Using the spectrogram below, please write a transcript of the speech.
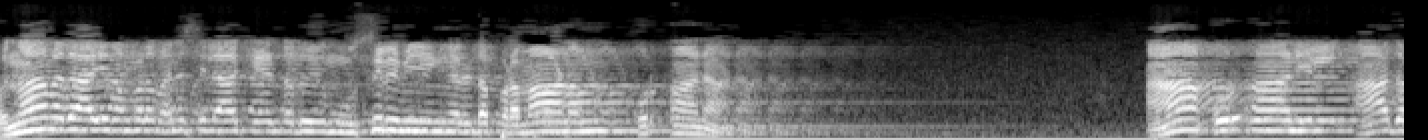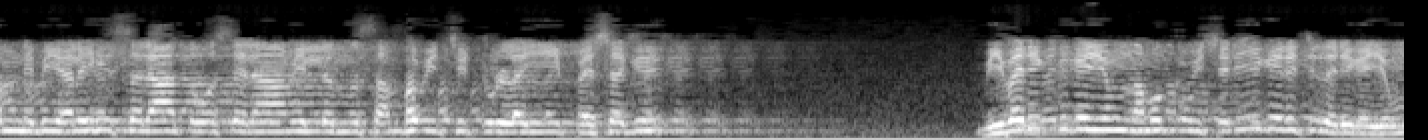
ഒന്നാമതായി നമ്മൾ മനസ്സിലാക്കേണ്ടത് മുസ്ലിമീങ്ങളുടെ പ്രമാണം ഖുർആനാണ്. ആ ഖുർആാനിൽ ആദം നബി അലഹിസ്വലാത്തു വസ്സലാമിൽ നിന്ന് സംഭവിച്ചിട്ടുള്ള ഈ പെശക് വിവരിക്കുകയും നമുക്ക് വിശദീകരിച്ചു തരികയും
